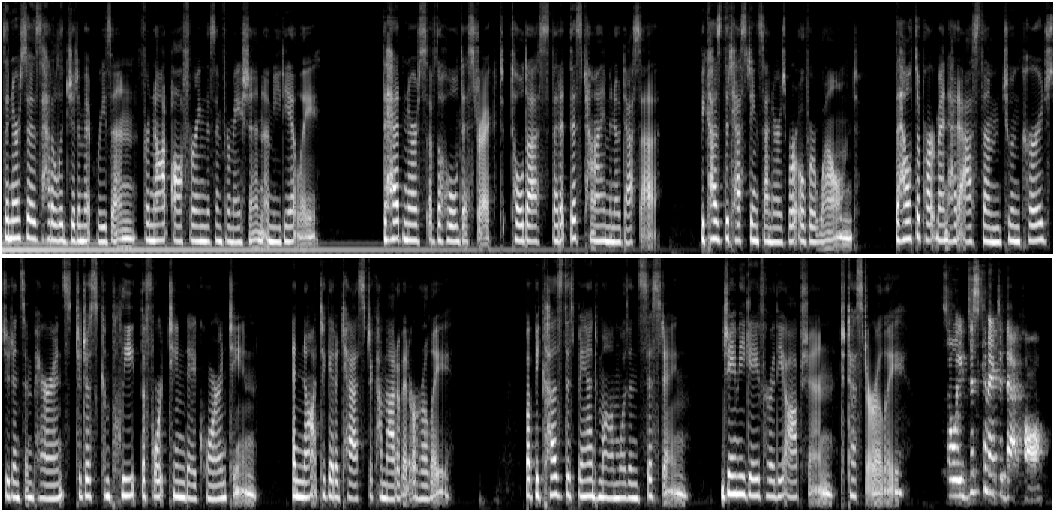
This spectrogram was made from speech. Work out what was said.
The nurses had a legitimate reason for not offering this information immediately. The head nurse of the whole district told us that at this time in Odessa, because the testing centers were overwhelmed, the health department had asked them to encourage students and parents to just complete the 14 day quarantine and not to get a test to come out of it early. But because this band mom was insisting, Jamie gave her the option to test early. So we disconnected that call.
